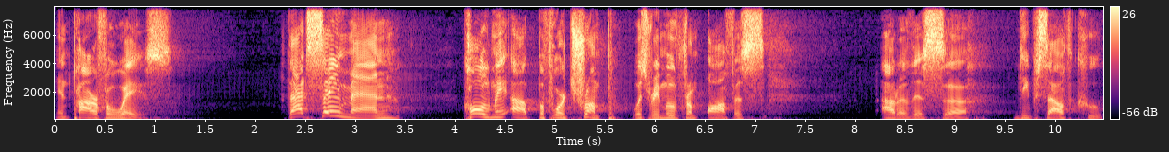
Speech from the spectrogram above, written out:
in powerful ways. That same man called me up before Trump was removed from office out of this uh, Deep South coup,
